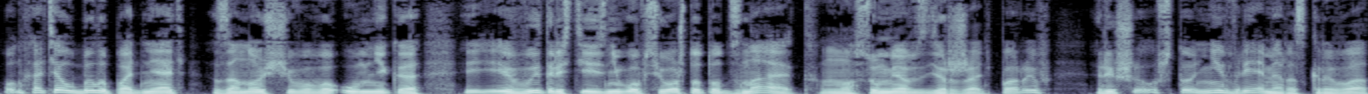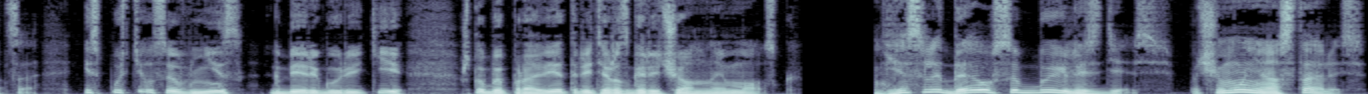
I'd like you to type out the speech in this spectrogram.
он хотел было поднять заносчивого умника и вытрясти из него все, что тот знает, но, сумев сдержать порыв, решил, что не время раскрываться, и спустился вниз к берегу реки, чтобы проветрить разгоряченный мозг. Если Деусы были здесь, почему не остались?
